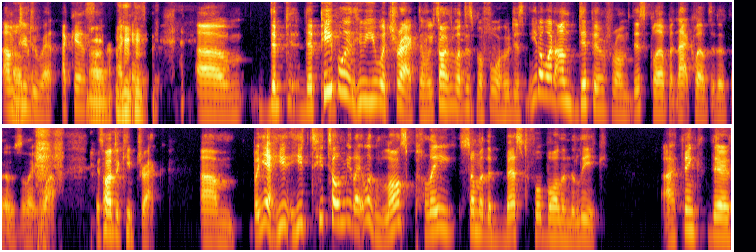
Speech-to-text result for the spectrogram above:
I'm Okay. Juju man. I can't say. Alright. I can't. Um, the the people who you attract, and we talked about this before, who just you know what, I'm dipping from this club and that club to this club. It's like wow, it's hard to keep track. Um, but yeah, he he he told me like, look, Lens play some of the best football in the league. I think they're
